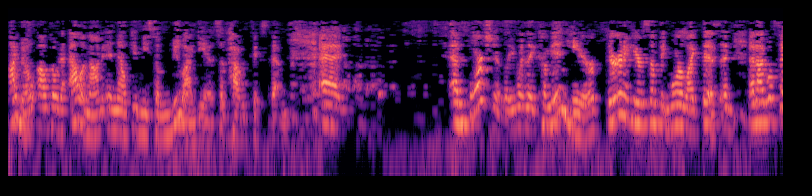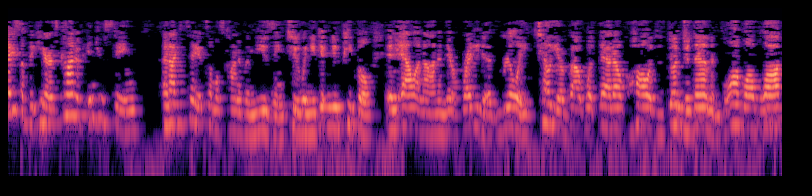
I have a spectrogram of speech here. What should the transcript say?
I know, I'll go to Al-Anon and they'll give me some new ideas of how to fix them. And unfortunately, when they come in here, they're going to hear something more like this. And and I will say something here. It's kind of interesting and I say it's almost kind of amusing too when you get new people in Al-Anon and they're ready to really tell you about what that alcoholic has done to them and blah, blah, blah.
